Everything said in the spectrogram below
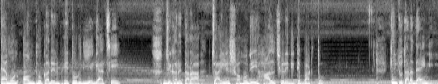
এমন অন্ধকারের ভেতর দিয়ে গেছে? যেখানে তারা চাইলে সহজেই হাল ছেড়ে দিতে পারত। কিন্তু তারা দেয়নি।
